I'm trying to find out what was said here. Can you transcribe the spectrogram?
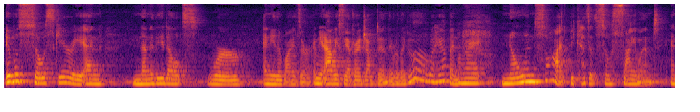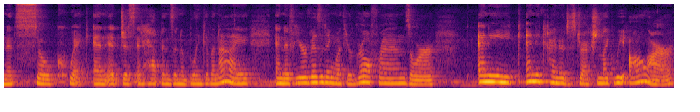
it was so scary and none of the adults were any the wiser. I mean, obviously after I jumped in, they were like, "Oh, what happened?" Right. No one saw it because it's so silent and it's so quick and it just it happens in a blink of an eye. And if you're visiting with your girlfriends or any any kind of distraction like we all are,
